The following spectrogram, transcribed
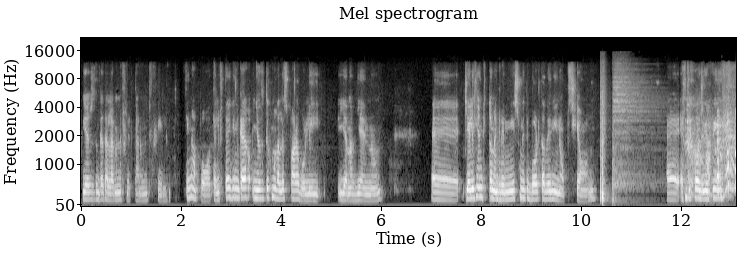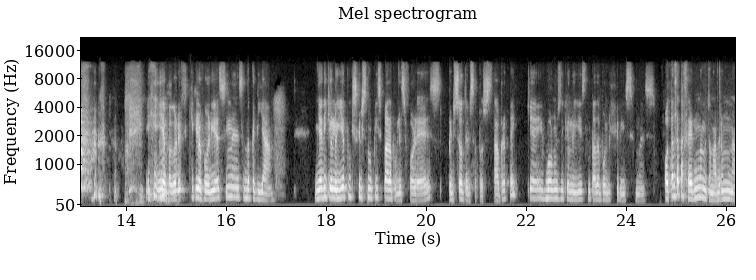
Για όσους δεν καταλάβει να φλερτάρω με τη φίλη. Τι να πω. Τελευταία γενικά νιώθω ότι έχω μεγαλώσει πάρα πολύ για να βγαίνω. Ε, και η αλήθεια είναι ότι το να γκρεμίσουμε την πόρτα δεν είναι οψιόν. Ε, Ευτυχώς, γιατί η απαγορεύση κυκλοφορίας είναι σαν τα παιδιά. Μια δικαιολογία που έχεις χρησιμοποιήσει πάρα πολλές φορές, περισσότερες από όσες θα έπρεπε, και οι bonus δικαιολογίες είναι πάντα πολύ χρήσιμες. Όταν καταφέρνουμε με τον άντρα μου να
